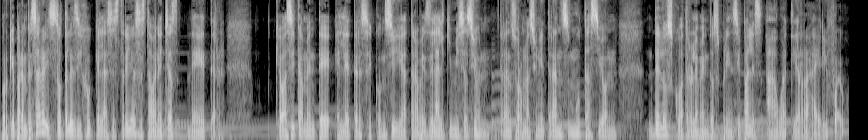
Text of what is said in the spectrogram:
Porque para empezar, Aristóteles dijo que las estrellas estaban hechas de éter, que básicamente el éter se consigue a través de la alquimización, transformación y transmutación de los cuatro elementos principales, agua, tierra, aire y fuego.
